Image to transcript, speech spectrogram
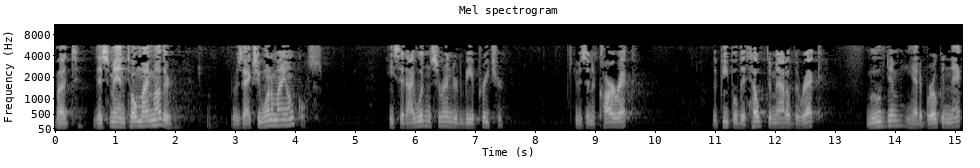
But this man told my mother, it was actually one of my uncles. He said, I wouldn't surrender to be a preacher. He was in a car wreck. The people that helped him out of the wreck moved him. He had a broken neck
